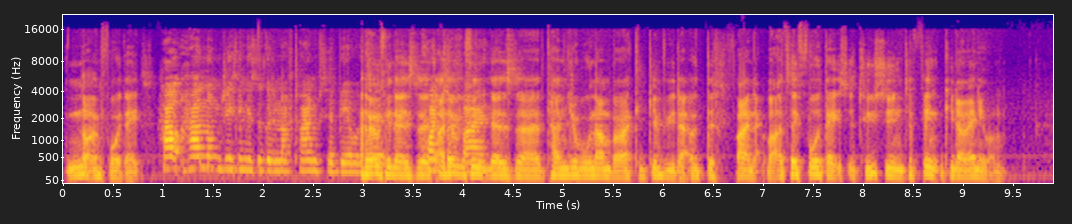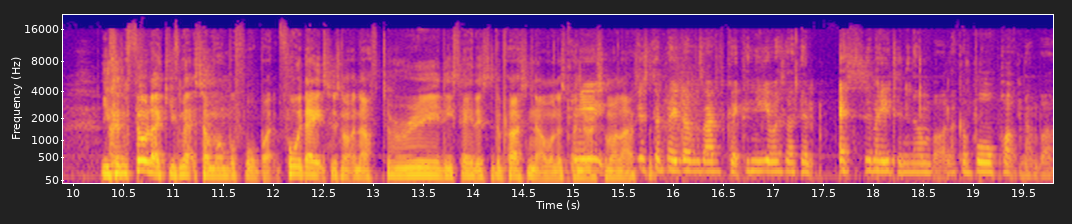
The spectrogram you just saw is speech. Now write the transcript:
Not in four dates. How how long do you think is a good enough time to be able I don't to think there's a, I don't think there's a tangible number I could give you that would define that. But I'd say four dates is too soon to think you know anyone. You can feel like you've met someone before, but four dates is not enough to really say this is the person that I want to spend the rest of my life. just with. to play devil's advocate, can you give us like an estimated number, like a ballpark number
